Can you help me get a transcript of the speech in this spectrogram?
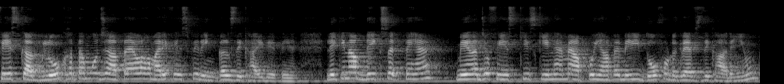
फेस का ग्लो खत्म हो जाता है और हमारे फेस पे रिंकल्स दिखाई देते हैं। लेकिन आप देख सकते हैं, मेरा जो फेस की स्किन है, मैं आपको यहाँ पे मेरी दो फोटोग्राफ्स दिखा रही हूँ।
